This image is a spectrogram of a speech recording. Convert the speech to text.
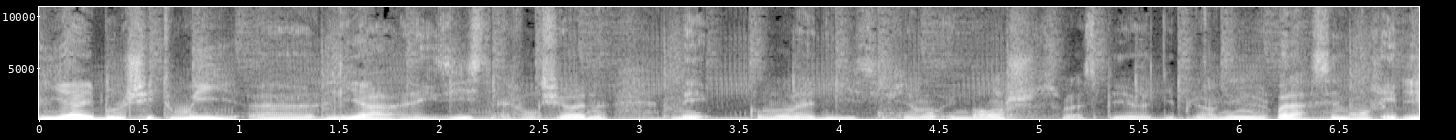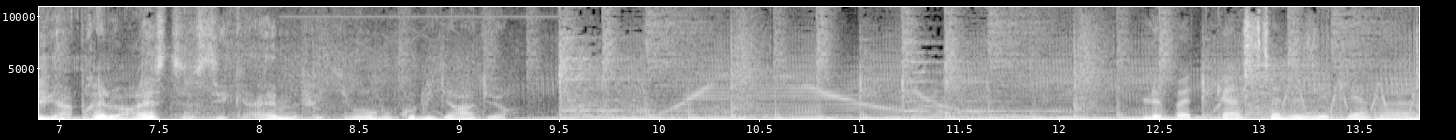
IA et bullshit, oui, euh, l'IA elle existe, elle fonctionne, mais comme on l'a dit, c'est finalement une branche sur l'aspect euh, deep learning. Voilà, c'est une branche. Et puis après le reste, c'est quand même effectivement beaucoup de littérature. Le podcast des éclaireurs,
